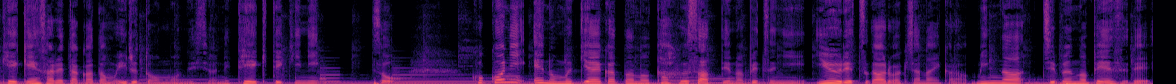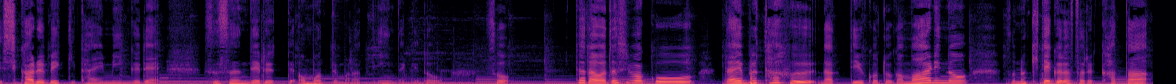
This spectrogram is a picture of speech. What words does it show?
経験された方もいると思うんですよね。定期的に。そう。ここに絵の向き合い方のタフさっていうのは別に優劣があるわけじゃないからみんな自分のペースでしかるべきタイミングで進んでるって思ってもらっていいんだけどそう。ただ私はこうだいぶタフだっていうことが周りのその来てくださる方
